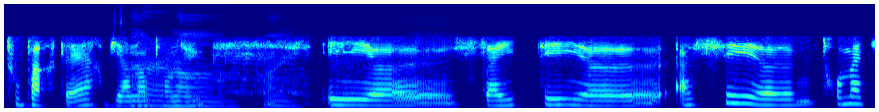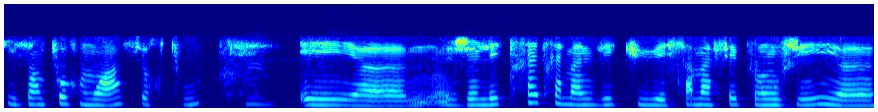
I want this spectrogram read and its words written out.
tout par terre, bien là entendu. ouais. Et euh, ça a été euh, assez euh, traumatisant pour moi, surtout. Mm. Et euh, je l'ai très très mal vécu et ça m'a fait plonger euh,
